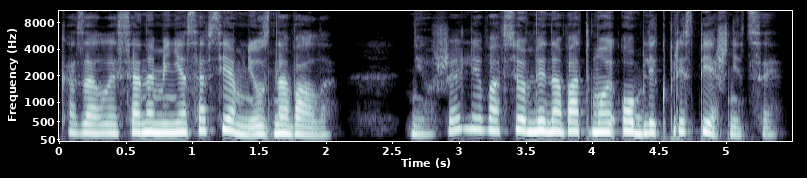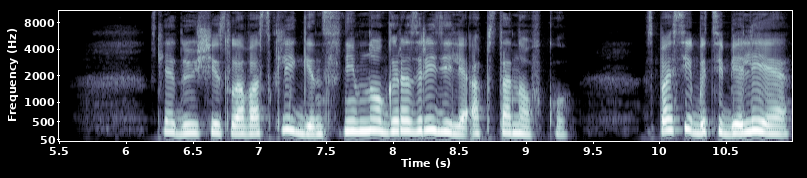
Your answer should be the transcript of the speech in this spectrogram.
Казалось, она меня совсем не узнавала. Неужели во всем виноват мой облик приспешницы? Следующие слова Склигинс немного разрядили обстановку. «Спасибо тебе, Лея.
